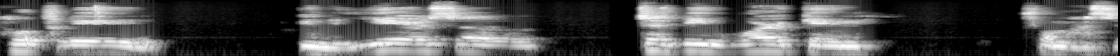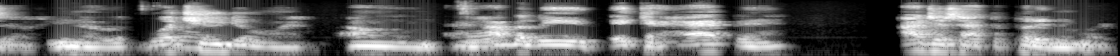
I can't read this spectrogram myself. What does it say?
hopefully in a year or so just be working for myself. You know what you're doing. Um, and I believe it can happen. I just have to put it in work.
